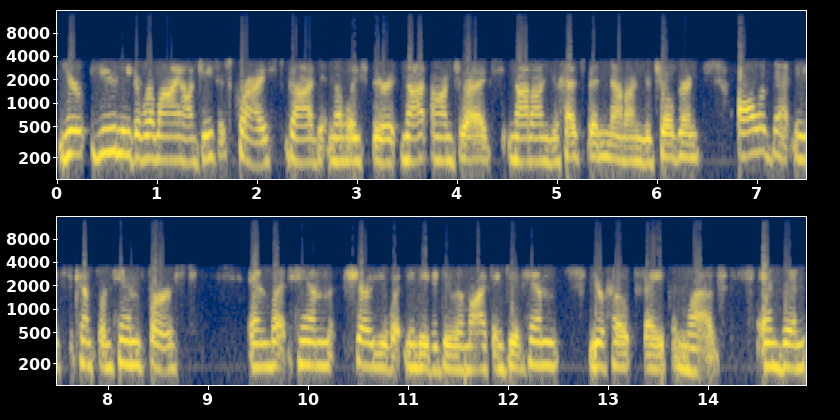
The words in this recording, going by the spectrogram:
you you need to rely on Jesus Christ, God and the Holy Spirit, not on drugs, not on your husband, not on your children. All of that needs to come from Him first, and let Him show you what you need to do in life, and give Him your hope, faith, and love, and then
